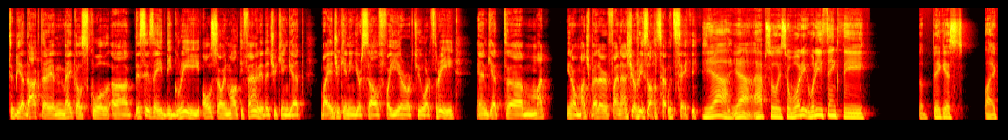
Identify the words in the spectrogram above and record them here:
to be a doctor in medical school. Uh, this is a degree also in multifamily that you can get by educating yourself a year or two or three, and get uh, much you know much better financial results. I would say. Yeah, yeah, absolutely. So, what do you, what do you think the the biggest, like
